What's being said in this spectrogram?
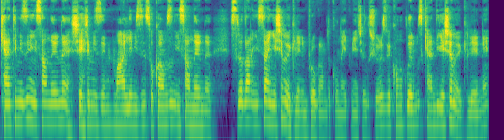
kentimizin insanlarını, şehrimizin, mahallemizin, sokağımızın insanlarını, sıradan insan yaşam öykülerini programda konu etmeye çalışıyoruz ve konuklarımız kendi yaşam öykülerini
